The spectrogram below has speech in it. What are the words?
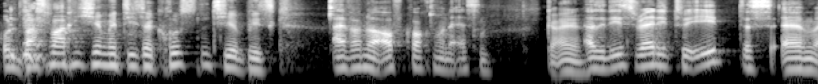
Und was mache ich hier mit dieser Krustentierbisk? Einfach nur aufkochen und essen. Geil. Also die ist ready to eat. Das ähm,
